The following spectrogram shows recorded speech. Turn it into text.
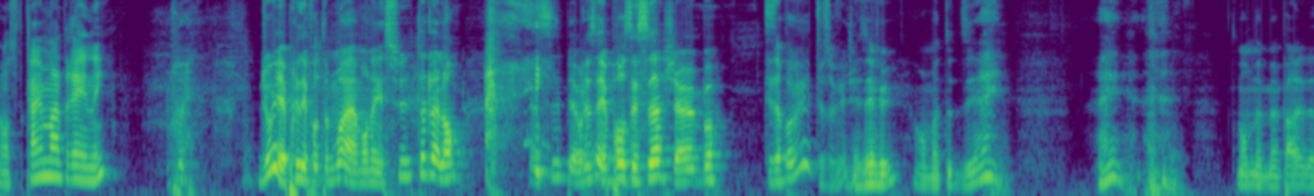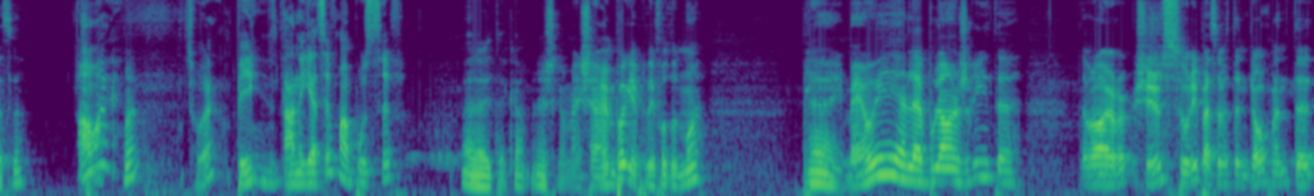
on s'est quand même entraîné. Joe, il a pris des photos de moi à mon insu tout le long. Puis après ça, il a posté ça, je suis un bas. Tu les as pas vus? Tu les as vus? Je les ai vus. On m'a tout dit, hey, hey. tout le monde me, me parlait de ça. Ah ouais? Ouais. Tu vois? Puis, en négatif ou en positif? Elle a été comme. Là, je suis comme, je savais même pas qu'il a pris des photos de moi. Puis là, il- ben oui, à la boulangerie, t'as. L'air heureux. J'ai juste souri parce que ça fait une joke, man. Il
